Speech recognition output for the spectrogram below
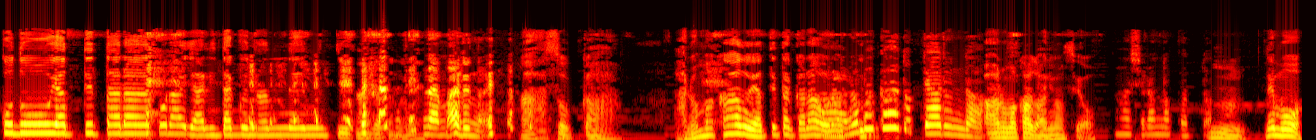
コどうやってたら、こらやりたくなんねんっていう感じだったのね。なまるのよ。あー、そっか。アロマカードやってたから、俺はあアロマカードってあるんだ。アロマカードありますよ。あ、知らなかったう。ん。でも、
